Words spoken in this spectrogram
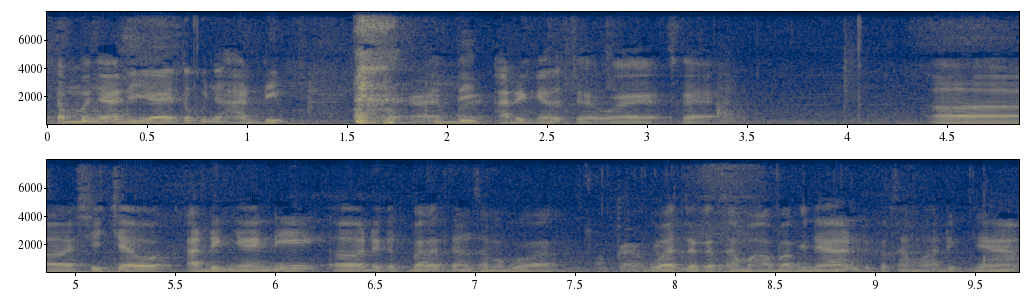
temennya dia itu punya adik. adik adiknya tuh cewek kayak eh, si cewek adiknya ini eh, deket banget kan sama gua. Oke, oke. Gua deket sama abangnya, deket sama adiknya.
